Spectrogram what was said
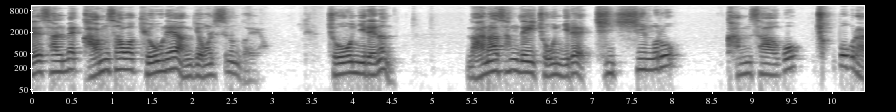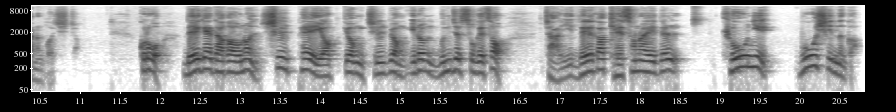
내 삶에 감사와 교훈의 안경을 쓰는 거예요. 좋은 일에는 나나 상대의 좋은 일에 진심으로 감사하고 축복을 하는 것이죠. 그리고 내게 다가오는 실패, 역경, 질병 이런 문제 속에서 자, 이 내가 개선해야 될 교훈이 무엇이 있는가?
